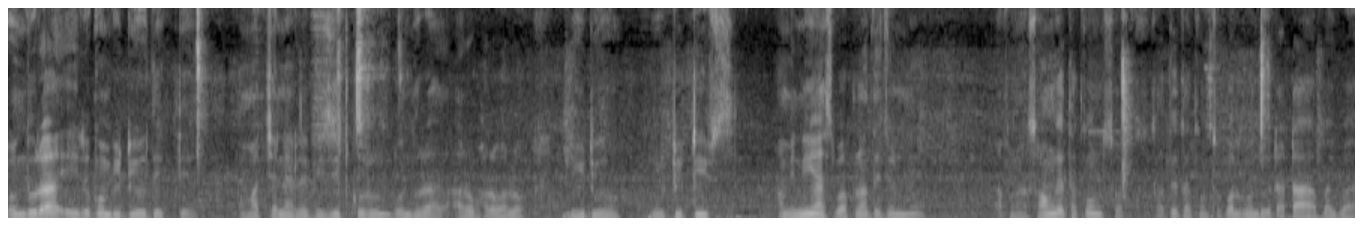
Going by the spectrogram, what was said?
বন্ধুরা এই রকম ভিডিও দেখতে আমার চ্যানেলে ভিজিট করুন। বন্ধুরা আরও ভালো ভালো ভিডিও বিউটি টিপস আমি নিয়ে আসব আপনাদের জন্য। আপনারা সঙ্গে থাকুন স- সাথে থাকুন সকল বন্ধুকে টাটা বাই বাই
